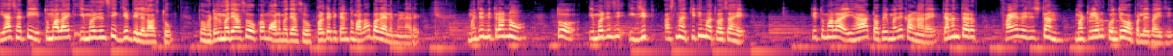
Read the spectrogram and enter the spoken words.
यासाठी तुम्हाला एक इमर्जन्सी एक्झिट दिलेला असतो. तो हॉटेलमध्ये असो का मॉलमध्ये असो प्रत्येक ठिकाणी तुम्हाला बघायला मिळणार आहे. म्हणजे मित्रांनो तो इमर्जन्सी एक्झिट असणं किती महत्त्वाचं आहे? ते तुम्हाला ह्या टॉपिकमध्ये कळणार आहे. त्यानंतर फायर रेजिस्टंट मटेरियल कोणते वापरले पाहिजे?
